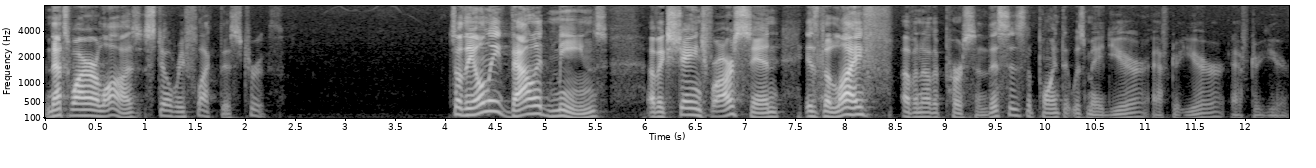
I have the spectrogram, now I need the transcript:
And that's why our laws still reflect this truth. So, the only valid means of exchange for our sin is the life of another person. This is the point that was made year after year after year.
